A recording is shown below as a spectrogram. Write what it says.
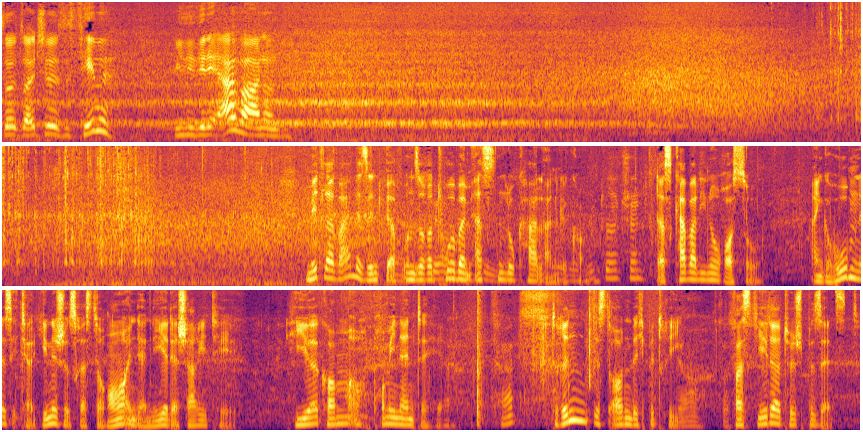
so, solche Systeme wie die DDR waren. Und Mittlerweile sind wir auf unserer Tour beim ersten Lokal angekommen. Das Cavallino Rosso, ein gehobenes italienisches Restaurant in der Nähe der Charité. Hier kommen auch Prominente her. Drin ist ordentlich Betrieb. Fast jeder Tisch besetzt.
